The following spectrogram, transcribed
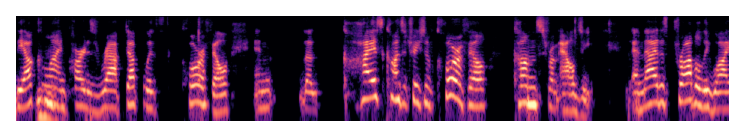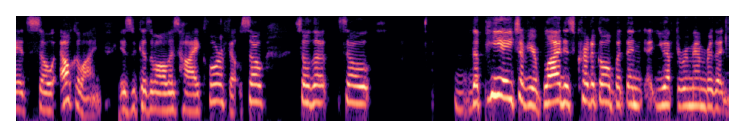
The mm-hmm. alkaline mm-hmm. part is wrapped up with chlorophyll, and the highest concentration of chlorophyll comes from algae and that is probably why it's so alkaline is because of all this high chlorophyll so so the so the pH of your blood is critical, but then you have to remember that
